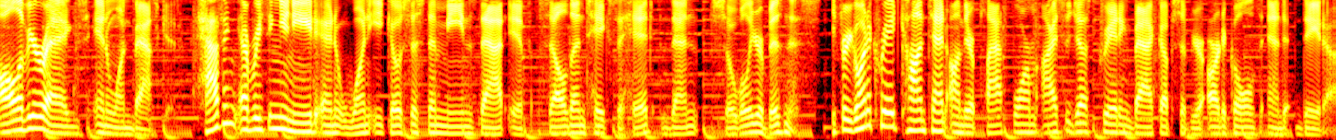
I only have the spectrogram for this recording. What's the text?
all of your eggs in one basket. Having everything you need in one ecosystem means that if Selldone takes a hit, then so will your business. If you're going to create content on their platform, I suggest creating backups of your articles and data.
